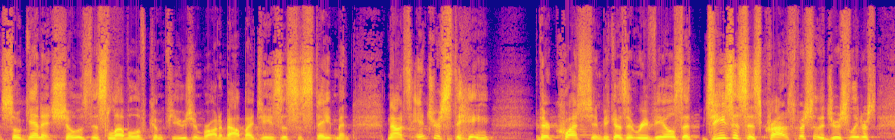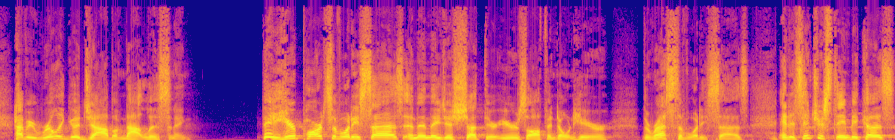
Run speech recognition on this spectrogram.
So again, it shows this level of confusion brought about by Jesus' statement. Now it's interesting, their question, because it reveals that Jesus' crowd, especially the Jewish leaders, have a really good job of not listening. They hear parts of what he says and then they just shut their ears off and don't hear the rest of what he says. And it's interesting because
